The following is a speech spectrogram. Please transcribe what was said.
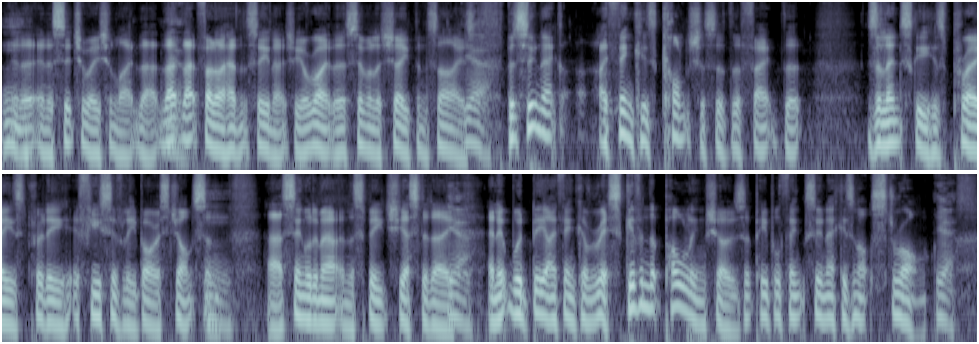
in, a, in a situation like that. That Mm. Yeah. that fellow I hadn't seen actually. You're right; they're similar shape and size. Yeah. But Sunak, I think, is conscious of the fact that Zelensky has praised pretty effusively Boris Johnson, uh, singled him out in the speech yesterday, Mm. Yeah. and it would be, I think, a risk given that polling shows that people think Sunak is not strong yes.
